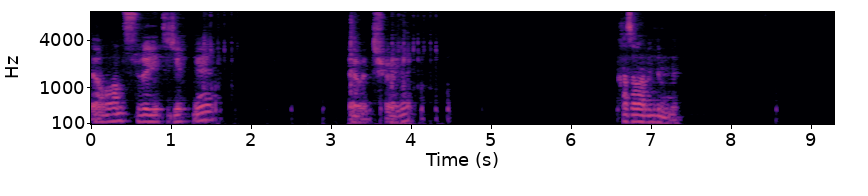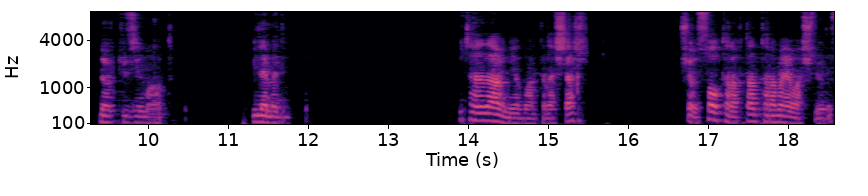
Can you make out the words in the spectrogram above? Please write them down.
Devam süre yetecek mi? Evet şöyle. Kazanabildim mi? 426. Bilemedim. Bir tane daha oynayalım arkadaşlar. Şöyle sol taraftan taramaya başlıyoruz.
